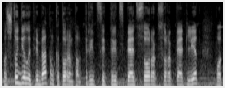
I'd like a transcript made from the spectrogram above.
Вот что делать ребятам, которым там 30, 35, 40, 45 лет, вот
